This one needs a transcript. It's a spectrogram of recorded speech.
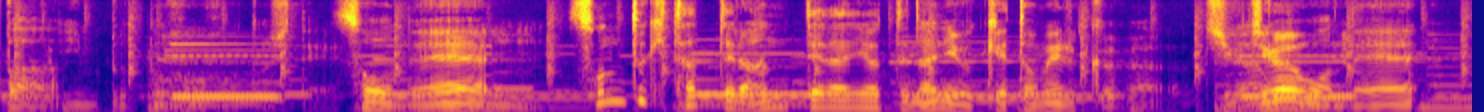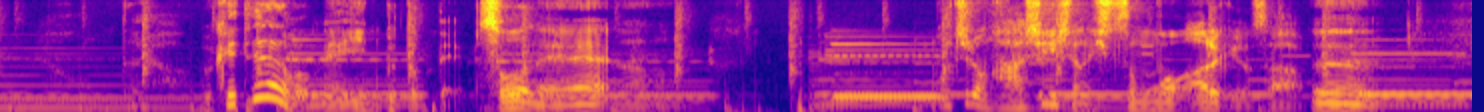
ぱ、インプット方法として、そうね。うん。その時立ってるアンテナによって何を受け止めるかが違う違うもんね。受けてないもんねインプットってそうね。もちろん発信者の質問もあるけどさ、うん。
